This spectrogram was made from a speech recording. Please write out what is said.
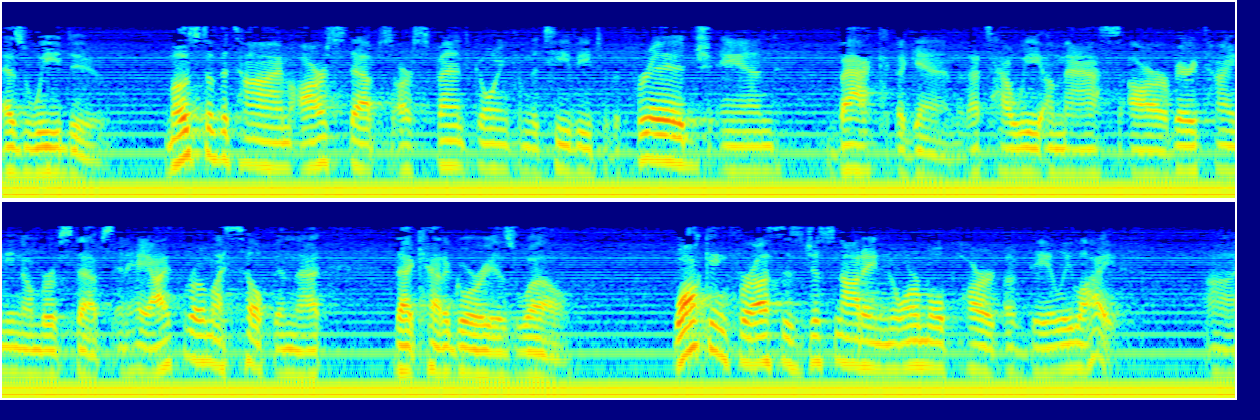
as we do. Most of the time, our steps are spent going from the TV to the fridge and back again. That's how we amass our very tiny number of steps. And hey, I throw myself in that, that category as well. Walking for us is just not a normal part of daily life. Uh,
